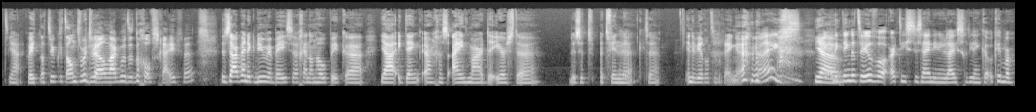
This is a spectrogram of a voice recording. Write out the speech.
ja, ik weet natuurlijk het antwoord wel, maar ik moet het nog opschrijven. Dus daar ben ik nu mee bezig. En dan hoop ik, eh, ja, ik denk ergens eind maart de eerste, dus het, het vinden Leuk. te, in de wereld te brengen. Nice. ja. En ik denk dat er heel veel artiesten zijn die nu luisteren die denken... Oké, maar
